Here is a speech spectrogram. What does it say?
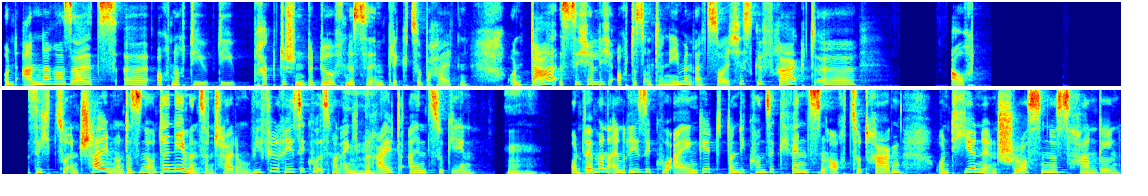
und andererseits äh, auch noch die, die praktischen Bedürfnisse im Blick zu behalten. Und da ist sicherlich auch das Unternehmen als solches gefragt, äh, auch sich zu entscheiden. Und das ist eine Unternehmensentscheidung. Wie viel Risiko ist man eigentlich mhm. bereit einzugehen? Mhm. Und wenn man ein Risiko eingeht, dann die Konsequenzen auch zu tragen und hier ein entschlossenes Handeln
